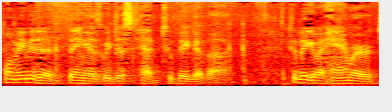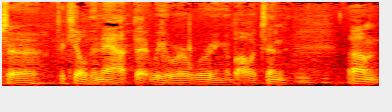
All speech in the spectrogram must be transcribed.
Well, maybe the thing is we just had too big of a, too big of a hammer to, to kill the gnat that we were worrying about. And um,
